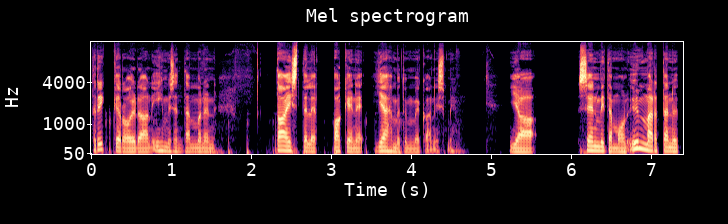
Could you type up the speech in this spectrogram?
triggeroidaan ihmisen tämmöinen taistele, pakene, jähmetyn mekanismi. Ja sen, mitä mä oon ymmärtänyt,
